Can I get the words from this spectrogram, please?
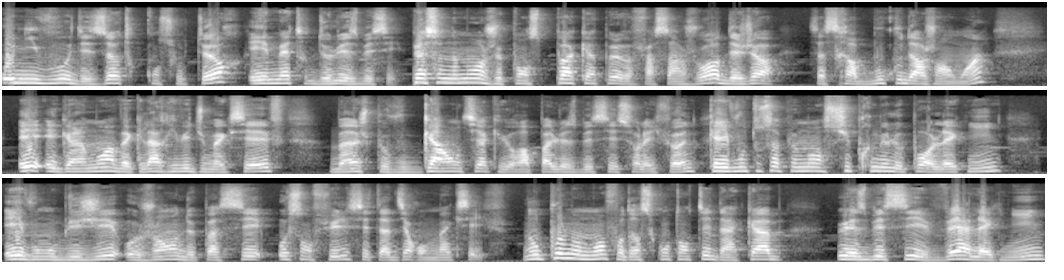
au niveau des autres constructeurs et mettre de l'USB-C Personnellement, je pense pas qu'Apple va faire ça un jour. Déjà, ça sera beaucoup d'argent en moins. Et également avec l'arrivée du MagSafe, ben, je peux vous garantir qu'il n'y aura pas l'USB-C sur l'iPhone. Car ils vont tout simplement supprimer le port Lightning et ils vont obliger aux gens de passer au sans fil, c'est-à-dire au MagSafe. Donc pour le moment, il faudra se contenter d'un câble USB-C vers Lightning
